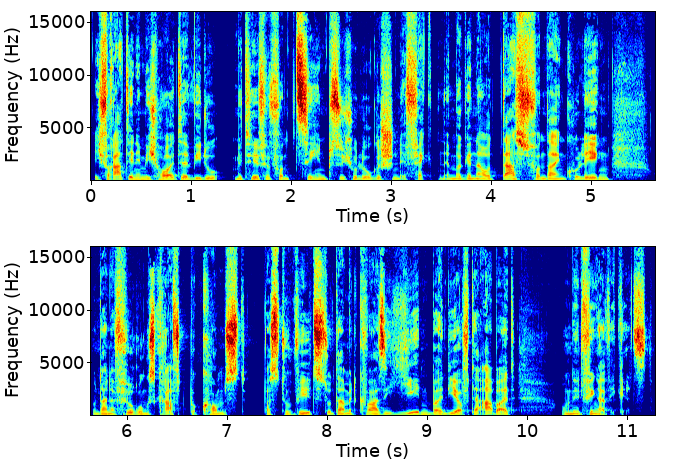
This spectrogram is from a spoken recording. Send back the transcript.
Ich verrate dir nämlich heute, wie du mit Hilfe von zehn psychologischen Effekten immer genau das von deinen Kollegen und deiner Führungskraft bekommst, was du willst und damit quasi jeden bei dir auf der Arbeit um den Finger wickelst.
